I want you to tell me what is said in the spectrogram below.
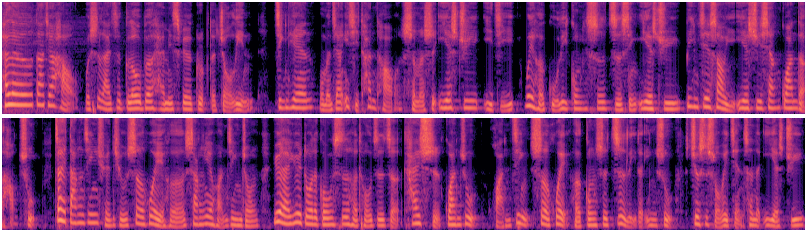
Hello，大家好，我是来自 Global Hemisphere Group 的 Jolin。今天我们将一起探讨什么是 ESG，以及为何鼓励公司执行 ESG，并介绍与 ESG 相关的好处。在当今全球社会和商业环境中，越来越多的公司和投资者开始关注环境、社会和公司治理的因素，就是所谓简称的 ESG。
